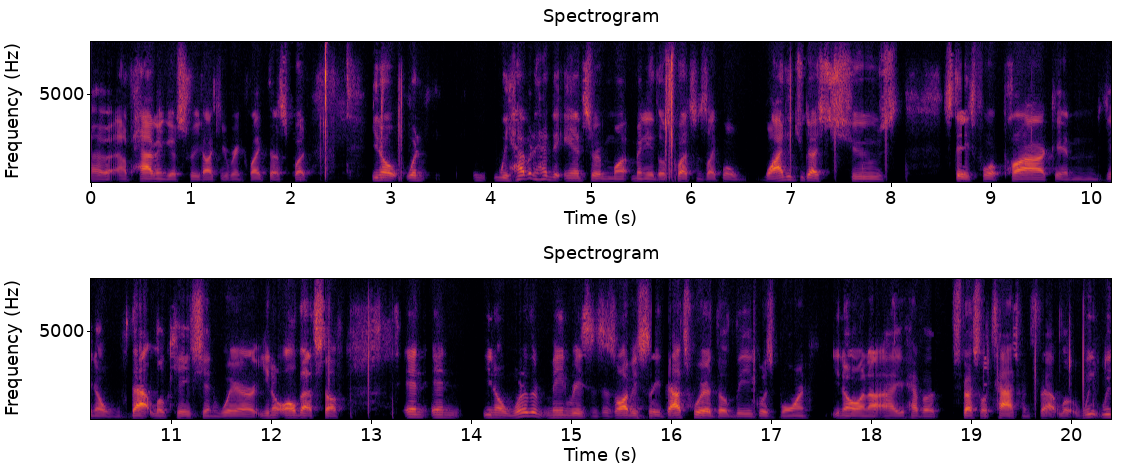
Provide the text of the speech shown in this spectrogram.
uh, of having a street hockey rink like this. But you know, when we haven't had to answer many of those questions, like, well, why did you guys choose Stage Fort Park and you know that location where you know all that stuff, and and you know one of the main reasons is obviously that's where the league was born you know, and I have a special attachment to that. Look, we we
